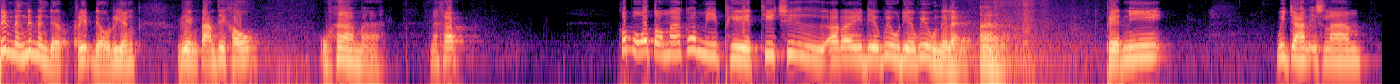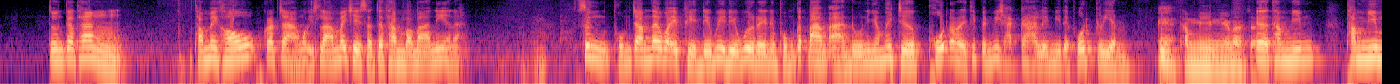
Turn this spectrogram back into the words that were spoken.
นิดหนึ่งนิดหนึ่งเดี๋ยวฟริดเดี๋ยวเรียงเรียงตามที่เขาว่ามานะครับเขาบอกว่าต่อมาก็มีเพจที่ชื่ออะไรเดวิลเดวิลนี่แหละอ่าเพจนี้ วิจารณ์อิสลาม จนกระทั่งทำให้เขากระจ่างว่าอิสลามไม่ใช่สัจธรรมประมาณนี้นะซึ่งผมจำได้ว่าไอ้เพจเดวิลเดวิลเลยเนี่ยผมก็ตามอ่านดูนี่ยังไม่เจอโพสต์อะไรที่เป็นวิชาการเลยมีแต่โพสต์เกรียนทำมีมอย่างเงี้ยป่ะอาจารเออย์ทำมีมทำมีม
